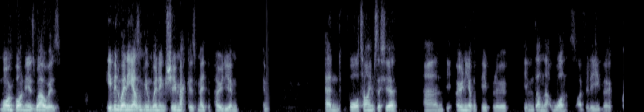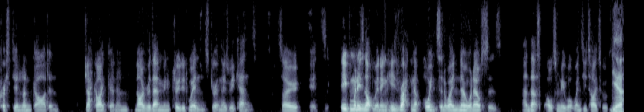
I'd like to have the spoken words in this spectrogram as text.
more importantly as well is even when he hasn't been winning, Schumacher's made the podium and four times this year. And the only other people who have even done that once, I believe, are Christian Lundgaard and Jack Aitken, and neither of them included wins during those weekends. So it's even when he's not winning, he's racking up points in a way no one else is. And that's ultimately what wins you titles. Yeah,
